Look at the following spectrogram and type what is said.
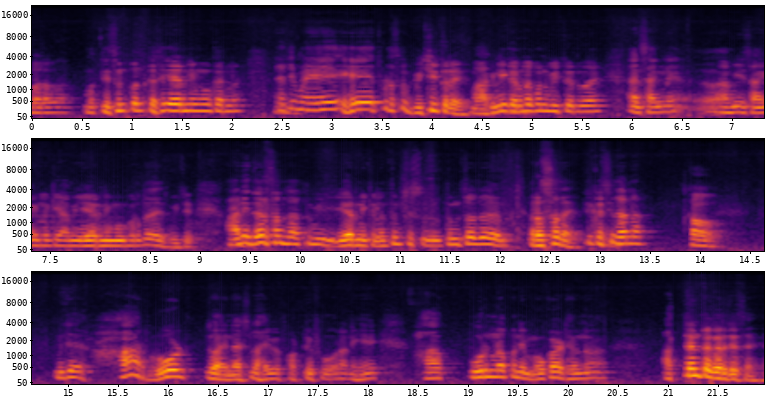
बरोबर. मग तिथून पण कसे एअर निमूव्ह करणार? त्याच्यामुळे हे- हे थोडंसं विचित्र आहे. मागणी करणं पण विचित्र आहे. आणि सांगणे आम्ही सांगितलं की आम्ही एअर निमूव्ह करतो हेच विचित्र. आणि जर समजा तुम्ही एअर केलं तुमचं तुमचं जो रसद आहे ती कशी जाणार हो. म्हणजे हा रोड जो आहे नॅशनल हायवे फॉर्टी फोर आणि हे हा पूर्णपणे मोकळा ठेवणं अत्यंत गरजेचं आहे.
